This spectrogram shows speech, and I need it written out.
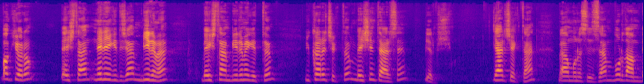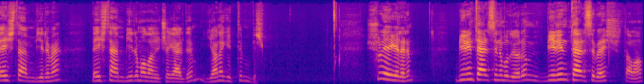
Bakıyorum 5'ten nereye gideceğim? 1'ime. 5'ten 1'ime gittim. Yukarı çıktım. 5'in tersi 1'miş. Gerçekten ben bunu silsem buradan 5'ten 1'ime 5'ten birim olan 3'e geldim. Yana gittim 1. Şuraya gelelim. 1'in tersini buluyorum. 1'in tersi 5. Tamam.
